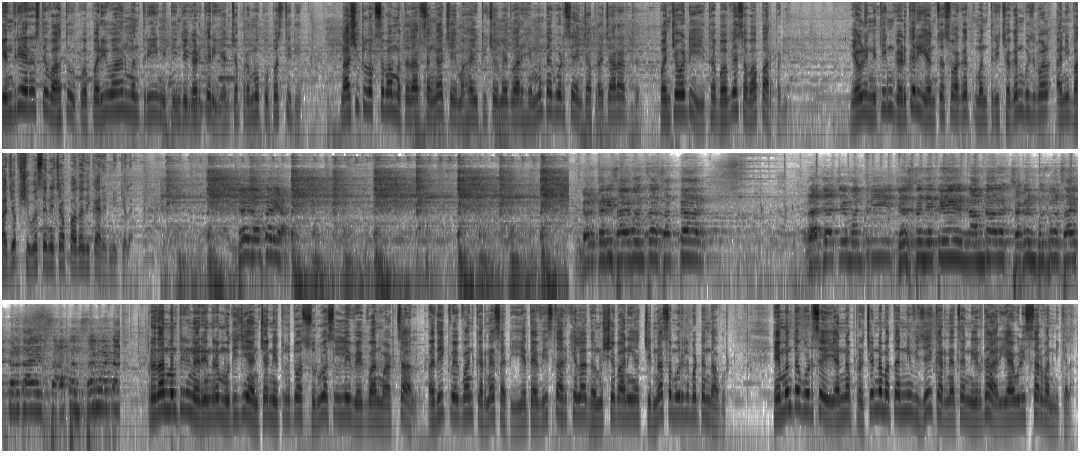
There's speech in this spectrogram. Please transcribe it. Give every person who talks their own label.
Speaker 1: केंद्रीय रस्ते वाहतूक व परिवहन मंत्री नितीनजी गडकरी यांच्या प्रमुख उपस्थितीत नाशिक लोकसभा मतदारसंघाचे महायुतीचे उमेदवार हेमंत गोडसे यांच्या प्रचारार्थ पंचवटी इथं भव्य सभा पार पडली. यावेळी नितीन गडकरी यांचं स्वागत मंत्री छगन भुजबळ आणि भाजप शिवसेनेच्या पदाधिकाऱ्यांनी केलं
Speaker 2: गडकरी साहेबांचा सत्कार. राज्याचे मंत्री ज्येष्ठ नेते नामदार छगन भुजबळ साहेब करत आहेत. आपण सर्व
Speaker 1: प्रधानमंत्री नरेंद्र मोदीजी यांच्या नेतृत्वात सुरू असलेली वेगवान वाटचाल अधिक वेगवान करण्यासाठी येत्या वीस तारखेला धनुष्यबाणी या चिन्हासमोरील बटन दाबून हेमंत गोडसे यांना प्रचंड मतांनी विजयी करण्याचा निर्धार यावेळी सर्वांनी केला.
